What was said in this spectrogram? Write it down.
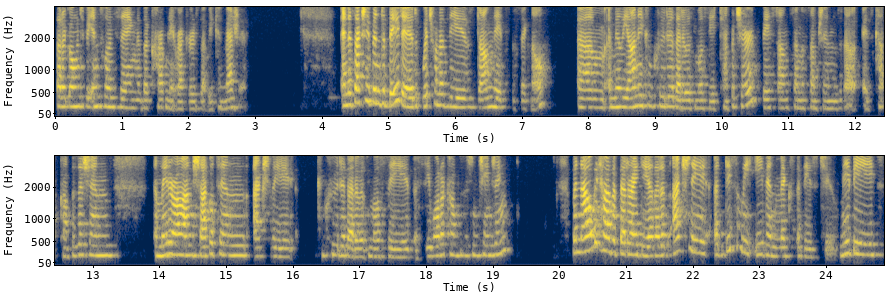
that are going to be influencing the carbonate records that we can measure. And it's actually been debated which one of these dominates the signal. Um, Emiliani concluded that it was mostly temperature based on some assumptions about ice cap composition. And later on, Shackleton actually concluded that it was mostly the seawater composition changing. But now we have a better idea that it's actually a decently even mix of these two, maybe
